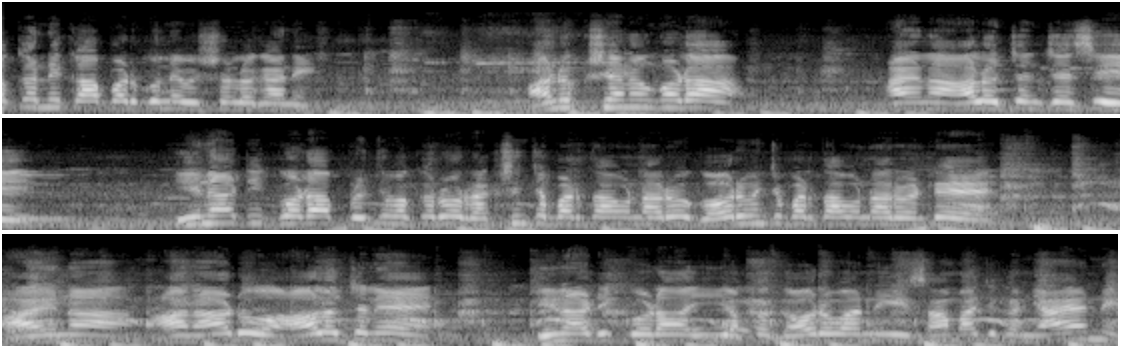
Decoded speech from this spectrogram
ఒక్కరిని కాపాడుకునే విషయంలో కానీ అనుక్షణం కూడా ఆయన ఆలోచన చేసి ఈనాటికి కూడా ప్రతి ఒక్కరూ రక్షించబడతా ఉన్నారు గౌరవించబడతా ఉన్నారు అంటే ఆయన ఆనాడు ఆలోచనే ఈనాటికి కూడా ఈ యొక్క గౌరవాన్ని ఈ సామాజిక న్యాయాన్ని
